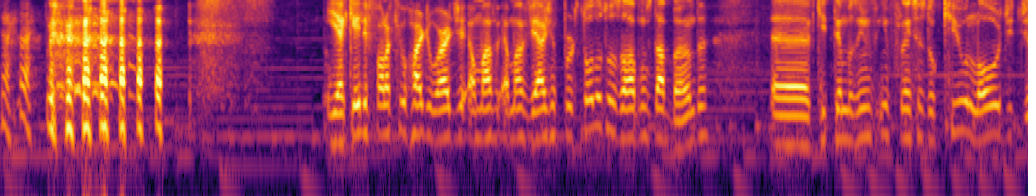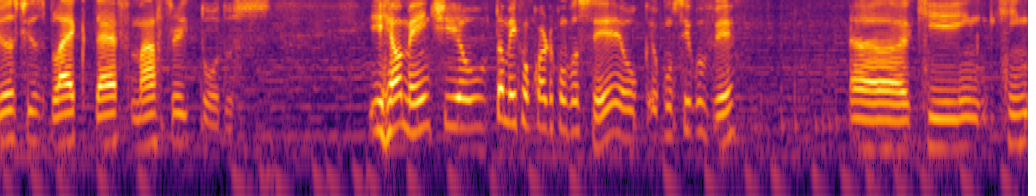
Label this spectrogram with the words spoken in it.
e aqui ele fala que o Hardwired é uma, é uma viagem por todos os álbuns da banda, é, que temos influências do Kill, Load, Justice, Black, Death, Master e todos. E realmente eu também concordo com você, eu, eu consigo ver uh, que, em, que em,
